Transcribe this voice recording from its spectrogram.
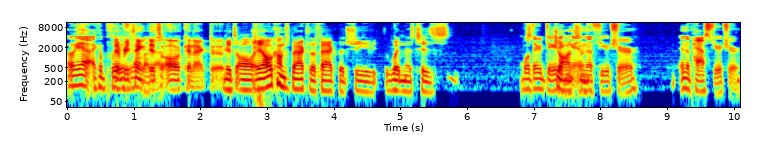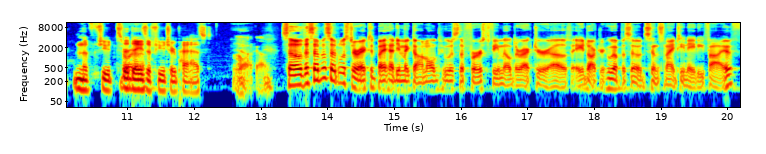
Oh yeah, I completely Everything about it's that. all connected. It's all it all comes back to the fact that she witnessed his well, they're dating Johnson. in the future, in the past future. in the future, the Sorta. days of future past. Oh Yeah. my god. So this episode was directed by Hettie MacDonald, who was the first female director of a Doctor Who episode since 1985.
